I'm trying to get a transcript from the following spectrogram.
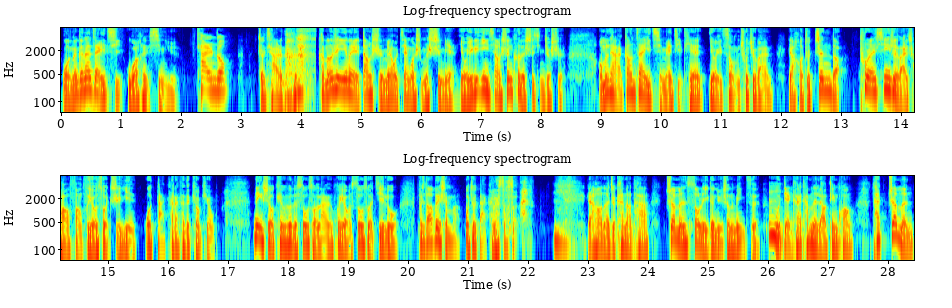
我能跟他在一起，我很幸运。掐人中，正掐着呢，可能是因为当时没有见过什么世面，有一个印象深刻的事情就是，我们俩刚在一起没几天，有一次我们出去玩，然后就真的突然心血来潮，仿佛有所指引，我打开了他的 QQ。那个时候 QQ 的搜索栏会有搜索记录，不知道为什么我就打开了搜索栏。然后呢，就看到他专门搜了一个女生的名字，我点开他们的聊天框，他专门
